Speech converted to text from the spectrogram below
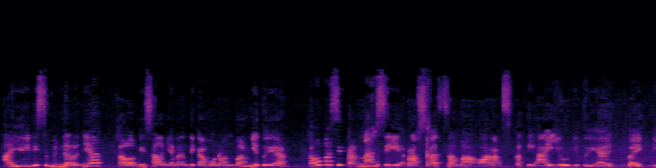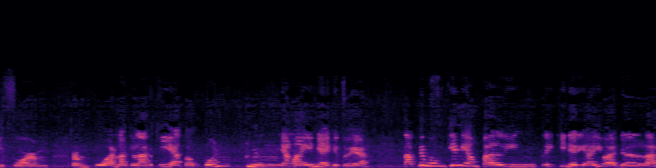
Ayu ini sebenarnya kalau misalnya nanti kamu nonton gitu ya, kamu pasti pernah sih prospek sama orang seperti Ayu gitu ya, baik di form perempuan, laki-laki ataupun hmm, yang lainnya gitu ya. Tapi mungkin yang paling tricky dari Ayu adalah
